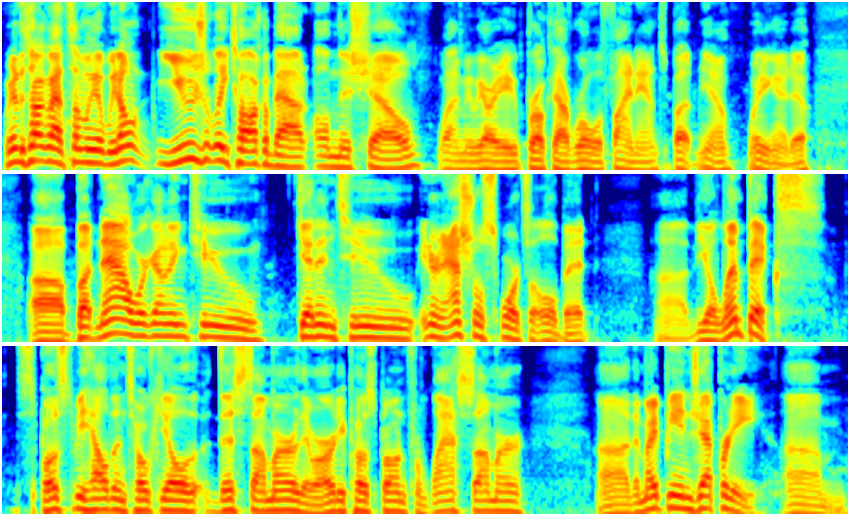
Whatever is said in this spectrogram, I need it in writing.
We're going to talk about something that we don't usually talk about on this show. Well, I mean, we already broke that rule of finance, but, you know, what are you going to do? Uh, but now we're going to get into international sports a little bit. Uh, the Olympics supposed to be held in Tokyo this summer. They were already postponed from last summer. Uh, they might be in jeopardy. Um,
